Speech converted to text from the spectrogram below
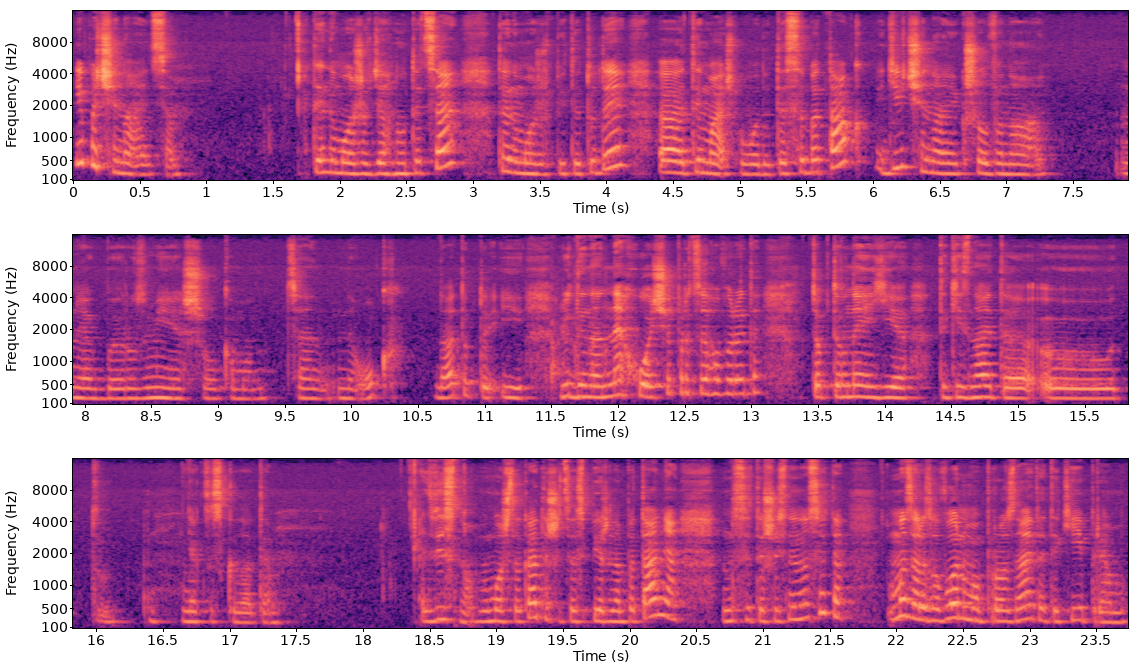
і починається. Ти не можеш вдягнути це, ти не можеш піти туди, е, ти маєш поводити себе так. Дівчина, якщо вона ну, якби розуміє, що камон, це не ок. Да? Тобто і людина не хоче про це говорити. Тобто в неї є такі, знаєте, е, як це сказати. Звісно, ви можете сказати, що це спірне питання, носити щось не носити. Ми зараз говоримо про, знаєте, такі прям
